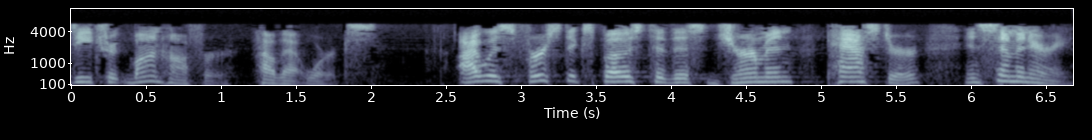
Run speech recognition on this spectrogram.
Dietrich Bonhoeffer how that works. I was first exposed to this German pastor in seminary.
